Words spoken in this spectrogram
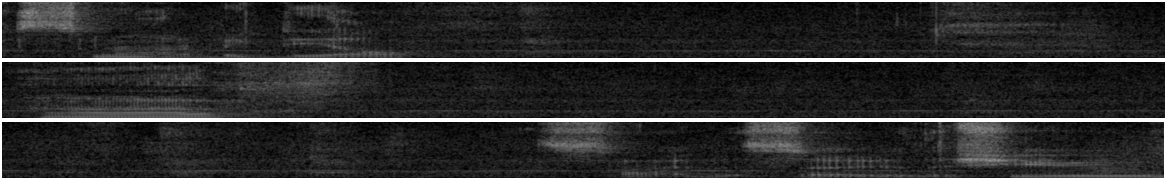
It's not a big deal. Uh, side of the shoe.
